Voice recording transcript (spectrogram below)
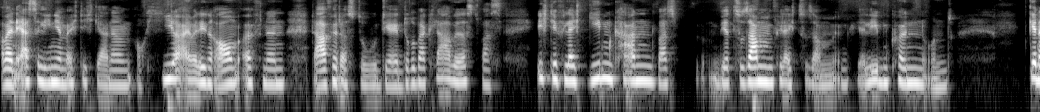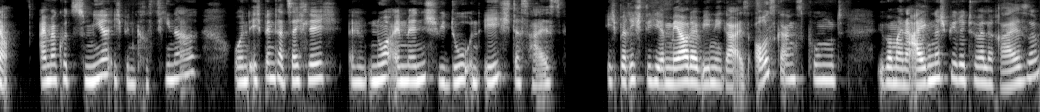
Aber in erster Linie möchte ich gerne auch hier einmal den Raum öffnen dafür, dass du dir darüber klar wirst, was ich dir vielleicht geben kann, was wir zusammen vielleicht zusammen irgendwie erleben können. Und genau, einmal kurz zu mir. Ich bin Christina und ich bin tatsächlich äh, nur ein Mensch wie du und ich. Das heißt, ich berichte hier mehr oder weniger als Ausgangspunkt über meine eigene spirituelle Reise.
